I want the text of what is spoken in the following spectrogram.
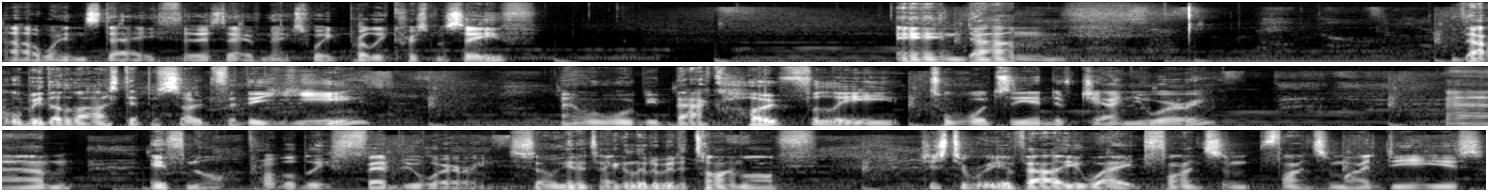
uh, Wednesday, Thursday of next week, probably Christmas Eve. And um, that will be the last episode for the year. And we will be back hopefully towards the end of January. Um, if not, probably February. So we're going to take a little bit of time off just to reevaluate, find some find some ideas,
